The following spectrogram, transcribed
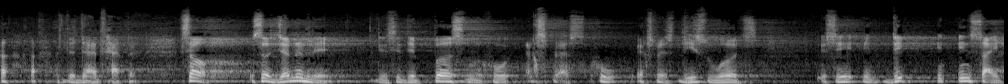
Did that happen. So, so generally, you see, the person who express who express these words, you see, in deep in, inside,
